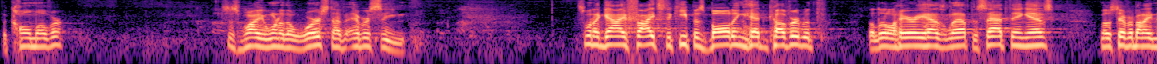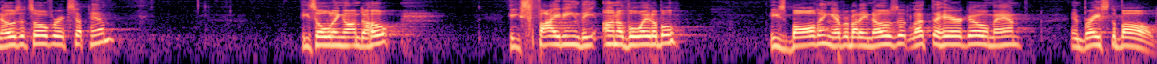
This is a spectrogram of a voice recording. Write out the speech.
the comb over? This is probably one of the worst I've ever seen. It's when a guy fights to keep his balding head covered with the little hair he has left. The sad thing is, most everybody knows it's over except him. He's holding on to hope. He's fighting the unavoidable. He's balding. Everybody knows it. Let the hair go, man. Embrace the bald.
